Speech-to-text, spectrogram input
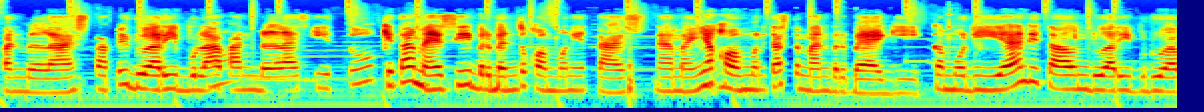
Tapi 2018 oh. itu kita masih berbentuk komunitas. Namanya hmm. Komunitas Teman Berbagi. Kemudian di tahun 2020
